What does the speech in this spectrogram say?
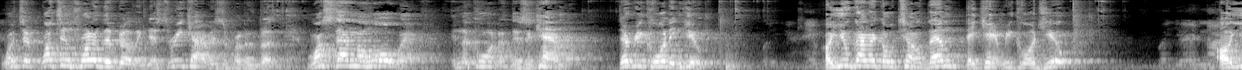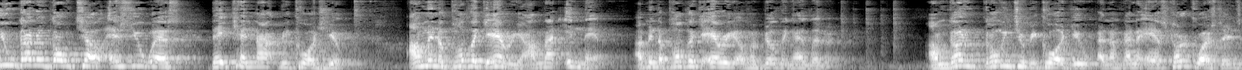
What's it, What's in front of the building? There's three cameras in front of the building. What's down the hallway? In the corner, there's a camera. They're recording you. Are you gonna go tell them they can't record you? Are you gonna go tell SUS they cannot record you? I'm in a public area. I'm not in there. I'm in the public area of a building I live in. I'm gon- going to record you and I'm gonna ask her questions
